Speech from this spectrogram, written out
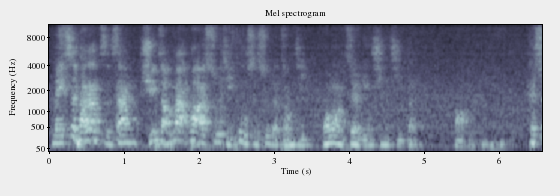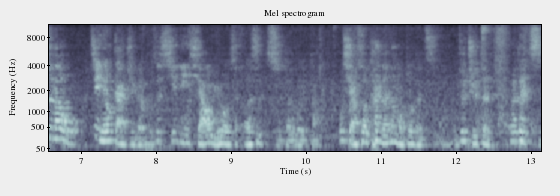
每次爬上纸山寻找漫画书籍、故事书的踪迹，往往只有零星几本，哦。可是呢，我最有感觉的不是心灵小雨，或是而是纸的味道。我小时候看着那么多的纸，我就觉得要在纸。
